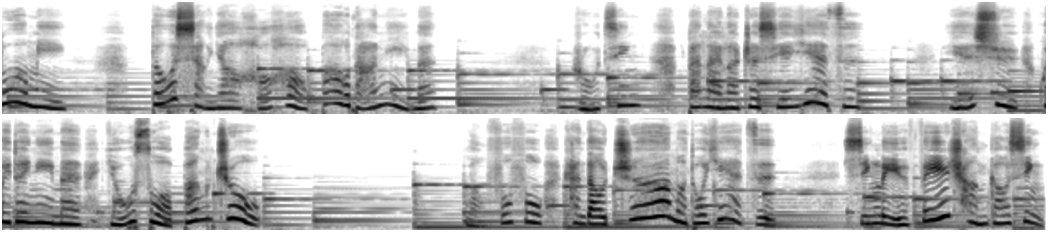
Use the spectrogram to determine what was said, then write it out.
糯米，都想要好好报答你们。如今搬来了这些叶子。”也许会对你们有所帮助。老夫妇看到这么多叶子，心里非常高兴，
